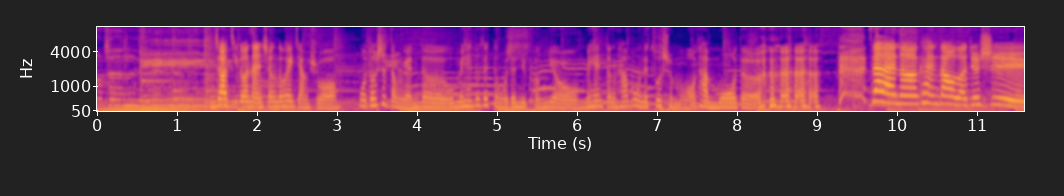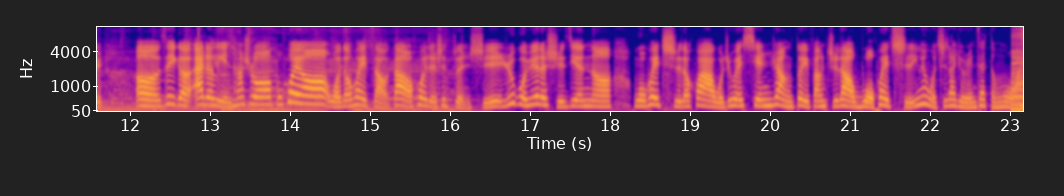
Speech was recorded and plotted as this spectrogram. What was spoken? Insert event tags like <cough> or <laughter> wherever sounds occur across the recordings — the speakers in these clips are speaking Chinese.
你知道几多男生都会讲说，我都是等人的，我每天都在等我的女朋友，每天等她，问我在做什么，她很摸的。<laughs> 再来呢，看到了就是，呃，这个 Adeline，她说不会哦，我都会早到或者是准时。如果约的时间呢，我会迟的话，我就会先让对方知道我会迟，因为我知道有人在等我啊。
